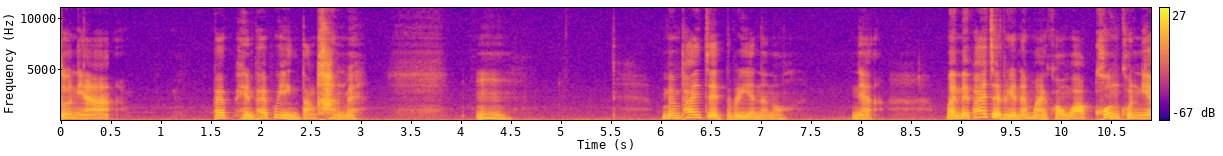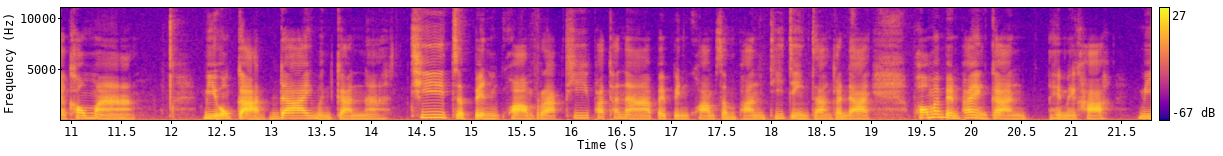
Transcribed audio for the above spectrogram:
ตัวเนี้ยเห็นไพ่ผู้หญิงตั้งครรภ์ไหมอืมมันเป็นไพ่เจ็ดเหรียญนะเนาะเนี่ยมันไม่ไพ่เจ็ดเหรียญนั่นหมายความว่าคนคนนี้เข้ามา มีโอกาสได้เหมือนกันนะ ที่จะเป็นความรักที่พัฒนาไปเป็นความสัมพันธ์ที่จริงจังกันได้ เพราะมันเป็นไพ่แห่งการเห็นไหมคะ มี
